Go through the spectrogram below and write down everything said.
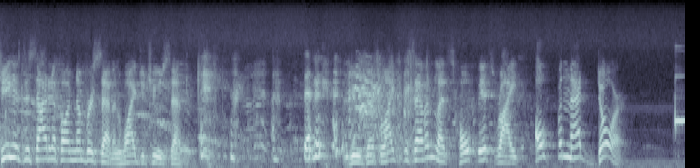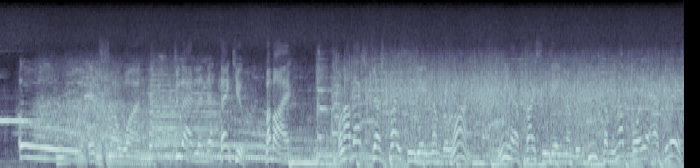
She has decided upon number seven. Why'd you choose seven? Seven. You just liked the seven? Let's hope it's right. Open that door. Oh, it's a one. Too bad, Linda. Thank you. Bye-bye. Well, now that's just pricing game number one. We have pricing game number two coming up for you after this.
